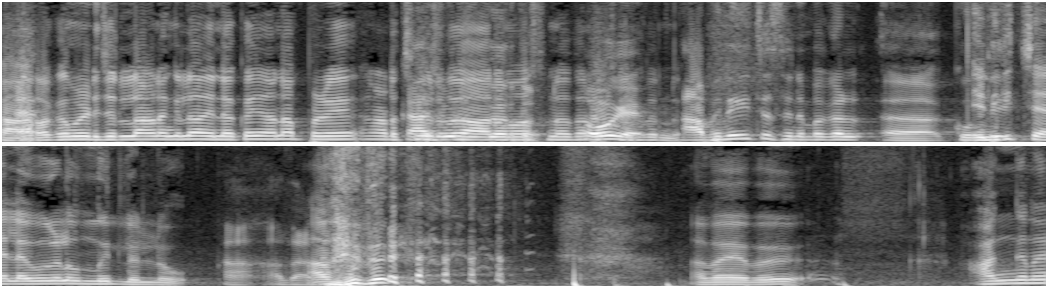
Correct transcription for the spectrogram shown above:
കാറൊക്കെ മേടിച്ചിട്ടുള്ളാണെങ്കിലും അതിനൊക്കെ ഞാൻ അപ്പോഴേ അടച്ചു ആറ് മാസത്തിനകത്ത്. അഭിനയിച്ച സിനിമകൾ എനിക്ക് ചെലവുകളൊന്നും ഇല്ലല്ലോ അതായത് അതായത് അങ്ങനെ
